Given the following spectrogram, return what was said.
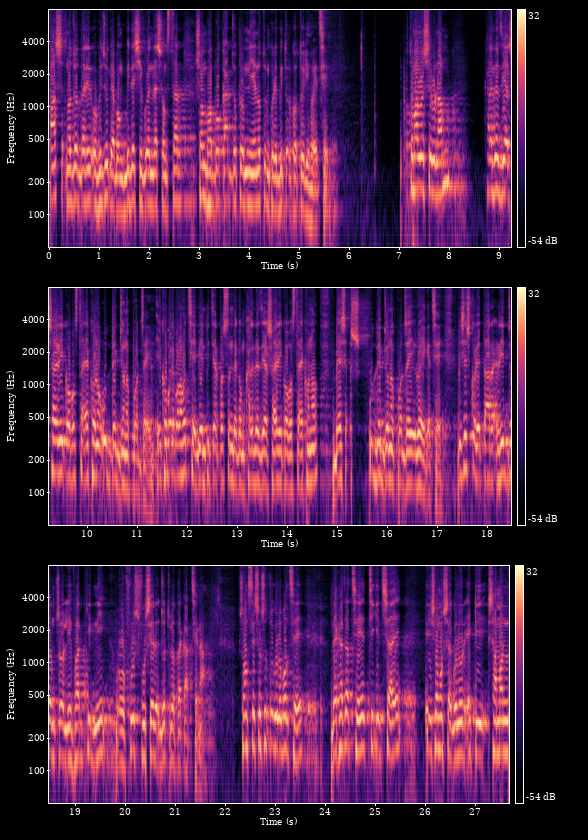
ফাঁস, নজরদারির অভিযোগ এবং বিদেশি গোয়েন্দা সংস্থার সম্ভাব্য কার্যক্রম নিয়ে নতুন করে বিতর্ক তৈরি হয়েছে। প্রথম আলোর শিরোনাম খালেদা জিয়ার শারীরিক অবস্থা এখনও উদ্বেগজনক পর্যায়ে। এই খবরে বলা হচ্ছে, বিএনপি চেয়ারপারসন বেগম খালেদা জিয়ার শারীরিক অবস্থা এখনও বেশ উদ্বেগজনক পর্যায়ে রয়ে গেছে। বিশেষ করে তার হৃদযন্ত্র, লিভার, কিডনি ও ফুসফুসের জটিলতা কাটছে না। সংশ্লিষ্ট সূত্রগুলো বলছে, দেখা যাচ্ছে চিকিৎসায় এই সমস্যাগুলোর একটি সামান্য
